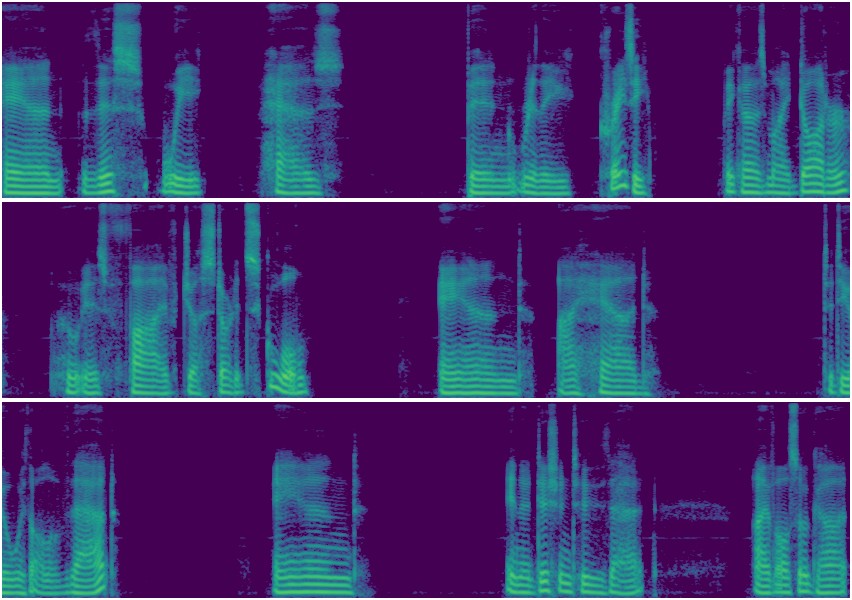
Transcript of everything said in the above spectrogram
And this week has been really crazy because my daughter, who is five, just started school. And I had to deal with all of that and in addition to that, I've also got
